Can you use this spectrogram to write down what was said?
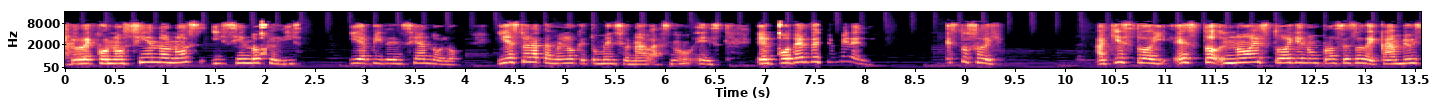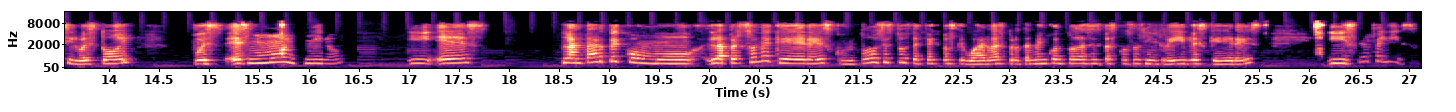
reconociéndonos y siendo feliz y evidenciándolo. Y esto era también lo que tú mencionabas, ¿no? Es el poder decir, miren, esto soy, aquí estoy, esto no estoy en un proceso de cambio y si lo estoy, pues es muy mío y es plantarte como la persona que eres, con todos estos defectos que guardas, pero también con todas estas cosas increíbles que eres y ser feliz.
